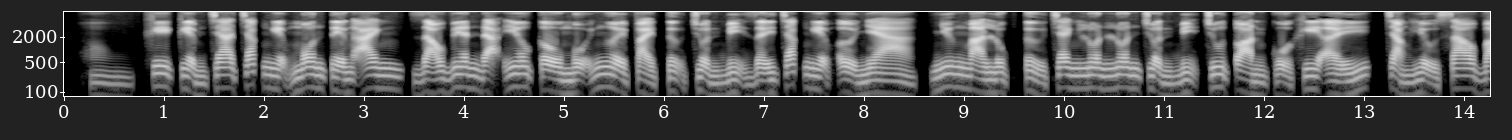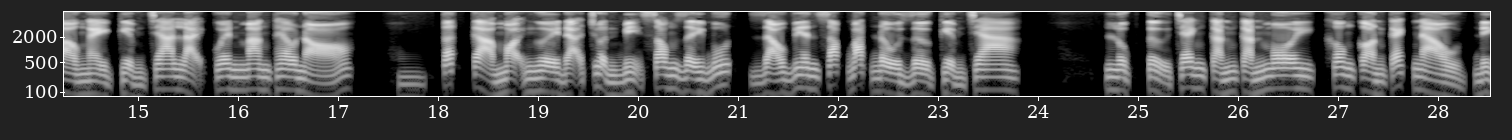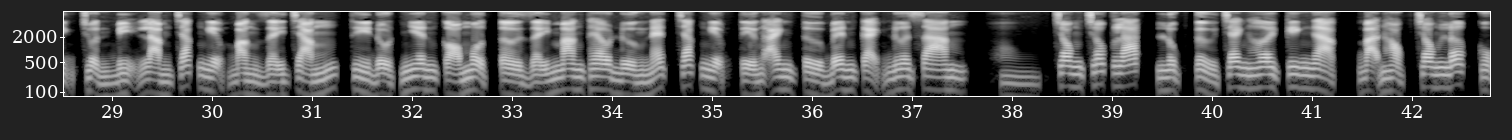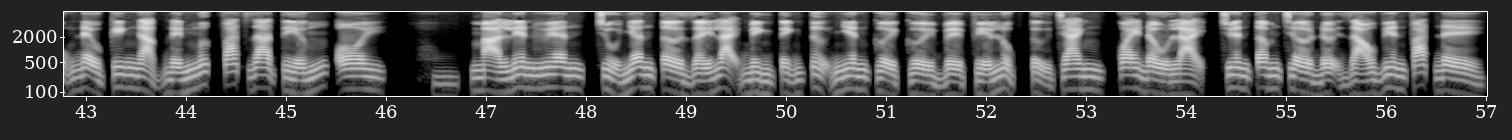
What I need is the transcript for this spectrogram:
Khi kiểm tra trắc nghiệm môn tiếng Anh, giáo viên đã yêu cầu mỗi người phải tự chuẩn bị giấy trắc nghiệm ở nhà, nhưng mà lục tử tranh luôn luôn chuẩn bị chu toàn của khi ấy, chẳng hiểu sao vào ngày kiểm tra lại quên mang theo nó. Tất cả mọi người đã chuẩn bị xong giấy bút, giáo viên sắp bắt đầu giờ kiểm tra. Lục tử tranh cắn cắn môi, không còn cách nào, định chuẩn bị làm trắc nghiệm bằng giấy trắng, thì đột nhiên có một tờ giấy mang theo đường nét trắc nghiệm tiếng Anh từ bên cạnh đưa sang. Trong chốc lát, lục tử tranh hơi kinh ngạc, bạn học trong lớp cũng đều kinh ngạc đến mức phát ra tiếng ôi mà liên huyên chủ nhân tờ giấy lại bình tĩnh tự nhiên cười cười về phía lục tử tranh quay đầu lại chuyên tâm chờ đợi giáo viên phát đề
